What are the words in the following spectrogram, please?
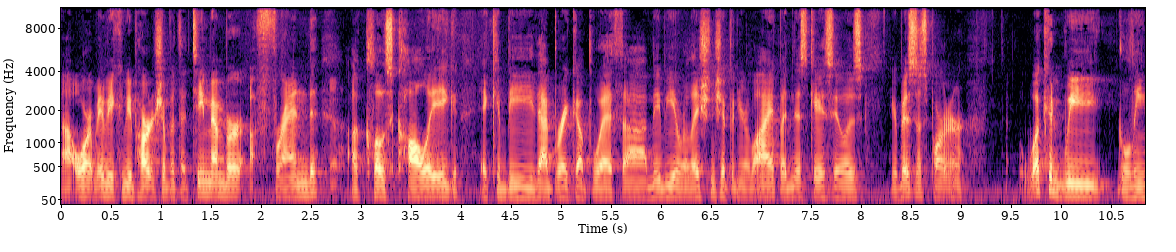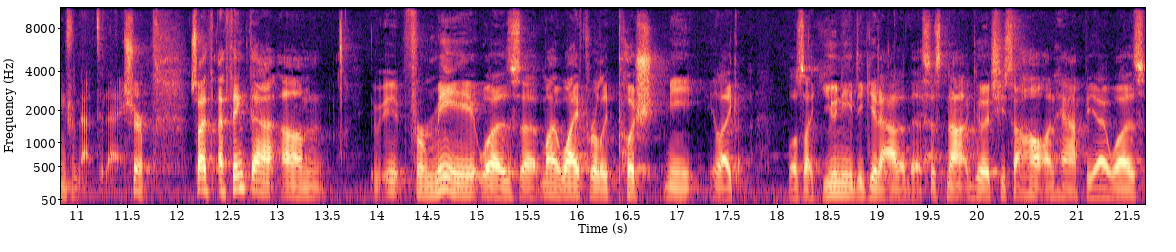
uh, or maybe it could be a partnership with a team member, a friend, a close colleague. It could be that breakup with uh, maybe a relationship in your life, but in this case, it was your business partner. What could we glean from that today? Sure. So I, th- I think that um, it, for me, it was uh, my wife really pushed me, like, was like, you need to get out of this. It's not good. She saw how unhappy I was.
